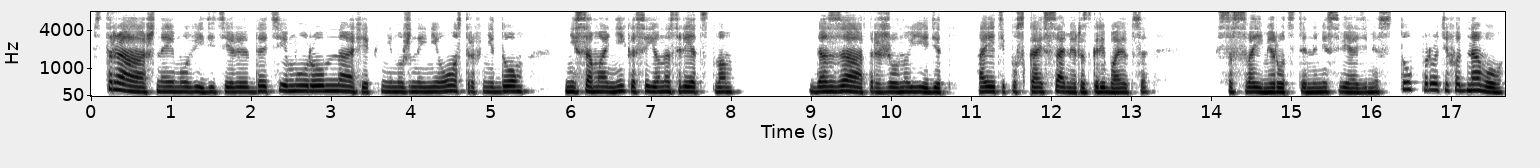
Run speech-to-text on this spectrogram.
Страшно ему, видите ли, да Тимуру нафиг не нужны ни остров, ни дом, ни сама Ника с ее наследством. Да завтра же он уедет а эти пускай сами разгребаются со своими родственными связями. Сто против одного.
